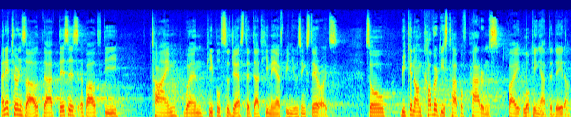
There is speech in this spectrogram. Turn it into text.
And it turns out that this is about the time when people suggested that he may have been using steroids. So we can uncover these type of patterns by looking at the data.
